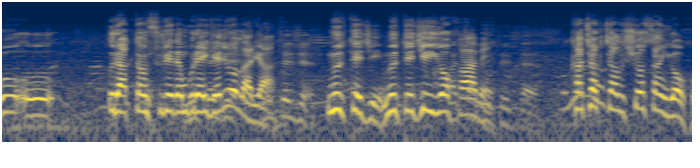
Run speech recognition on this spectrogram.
bu e, Irak'tan Suriye'den buraya geliyorlar ya. mülteci. Mülteci. Mülteci yok abi. Mülteciler. Kaçak çalışıyorsan yok.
